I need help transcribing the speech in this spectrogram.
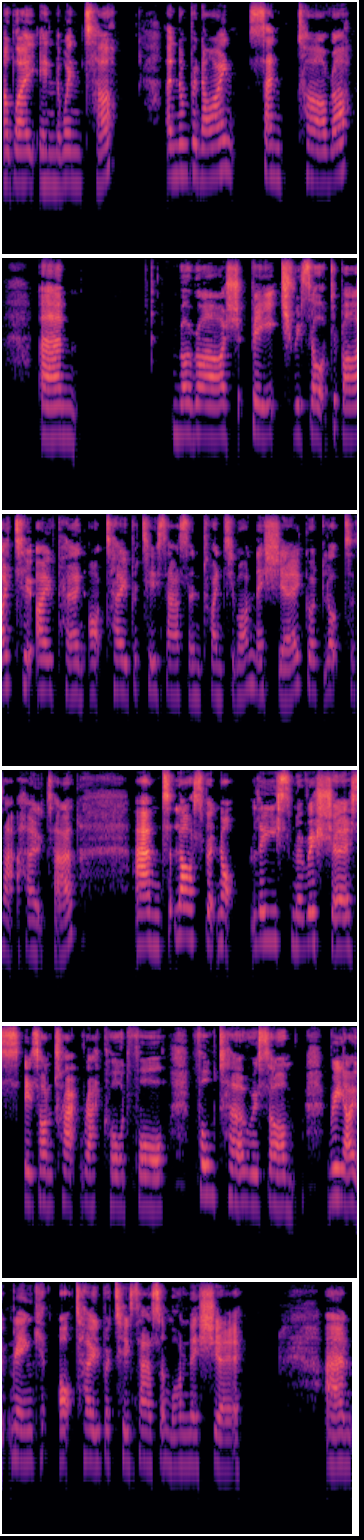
away in the winter. And number nine, Centara um, Mirage Beach Resort Dubai to open October 2021 this year. Good luck to that hotel. And last but not least, Mauritius is on track record for full tourism reopening October 2001 this year. Um,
